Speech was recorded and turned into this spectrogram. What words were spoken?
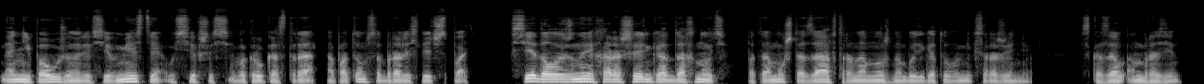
Они поужинали все вместе, усевшись вокруг костра, а потом собрались лечь спать. Все должны хорошенько отдохнуть, потому что завтра нам нужно быть готовыми к сражению, сказал Амбразин.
